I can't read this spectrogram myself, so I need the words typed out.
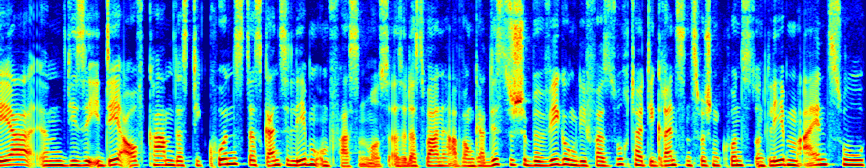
der ähm, diese Idee aufkam, dass die Kunst das ganze Leben umfassen muss. Also das war eine avantgardistische Bewegung, die versucht hat, die Grenzen zwischen Kunst und Leben einzu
